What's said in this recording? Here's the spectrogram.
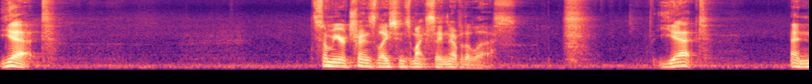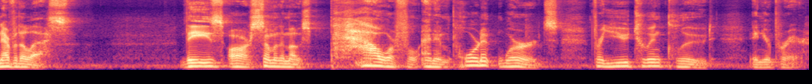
Yet, some of your translations might say nevertheless. Yet and nevertheless. These are some of the most powerful and important words for you to include in your prayer.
